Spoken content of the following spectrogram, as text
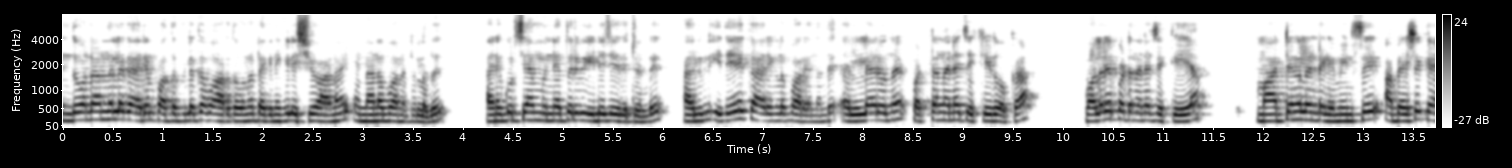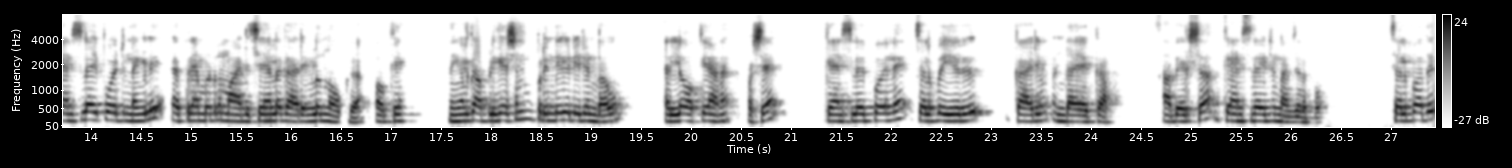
എന്തുകൊണ്ടാണെന്നുള്ള കാര്യം പത്രത്തിലൊക്കെ വാർത്ത വന്ന. ടെക്നിക്കൽ ഇഷ്യൂ ആണ് എന്നാണ് പറഞ്ഞിട്ടുള്ളത്. അതിനെക്കുറിച്ച് ഞാൻ മുന്നത്തെ ഒരു വീഡിയോ ചെയ്തിട്ടുണ്ട്. അതിലും ഇതേ കാര്യങ്ങൾ പറയുന്നുണ്ട്. എല്ലാവരും ഒന്ന് പെട്ടെന്ന് തന്നെ ചെക്ക് ചെയ്ത് നോക്കുക. വളരെ പെട്ടെന്ന് തന്നെ ചെക്ക് ചെയ്യുക. മാറ്റങ്ങൾ ഉണ്ടെങ്കിൽ മീൻസ് അപേക്ഷ ക്യാൻസൽ ആയി പോയിട്ടുണ്ടെങ്കിൽ എത്രയും പെട്ടെന്ന് മാറ്റി ചെയ്യാനുള്ള കാര്യങ്ങളും നോക്കുക. ഓക്കെ നിങ്ങൾക്ക് അപ്ലിക്കേഷൻ പ്രിന്റ് കിട്ടിയിട്ടുണ്ടാവും. എല്ലാം ഓക്കെ ആണ്. പക്ഷെ ക്യാൻസൽ ആയി പോയതിന് ചിലപ്പോൾ ഈ ഒരു കാര്യം ഉണ്ടായേക്കാം. അപേക്ഷ ക്യാൻസൽ ആയിട്ടുണ്ടാവും ചിലപ്പോൾ ചിലപ്പോൾ അത്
